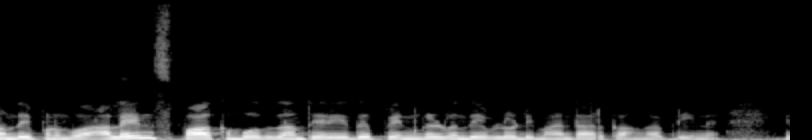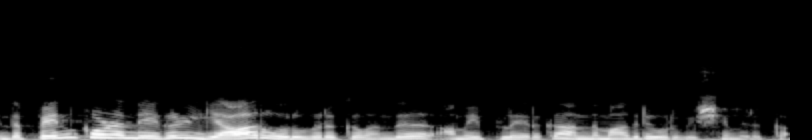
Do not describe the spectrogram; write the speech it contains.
வந்து இப்போ நம்ம அலையன்ஸ் பார்க்கும்போது தான் தெரியுது பெண்கள் வந்து எவ்வளோ டிமாண்டாக இருக்காங்க அப்படின்னு. இந்த பெண் குழந்தைகள் யார் ஒருவருக்கு வந்து அமைப்பில் இருக்கு? அந்த மாதிரி ஒரு விஷயம் இருக்கா?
